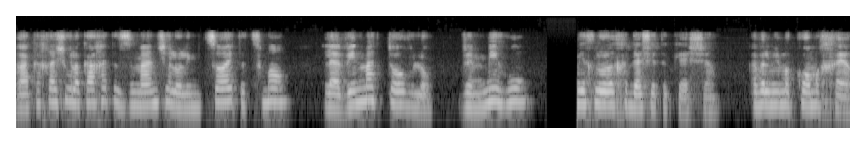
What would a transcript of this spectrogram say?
רק אחרי שהוא לקח את הזמן שלו למצוא את עצמו, להבין מה טוב לו ומי הוא, הם יכלו לחדש את הקשר, אבל ממקום אחר.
